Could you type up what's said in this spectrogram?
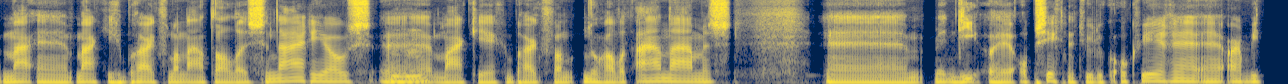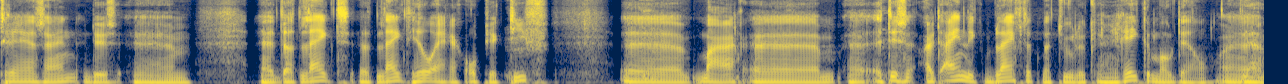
ma- maak je gebruik van een aantal scenario's. Mhm. Maak je gebruik van nogal wat aannames. Eh, die eh, op zich natuurlijk ook weer eh, arbitrair zijn. Dus ehm, eh, dat, lijkt, dat lijkt heel erg objectief. Maar ehm, eh, het is, uiteindelijk blijft het natuurlijk een rekenmodel. Ehm, Ja.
